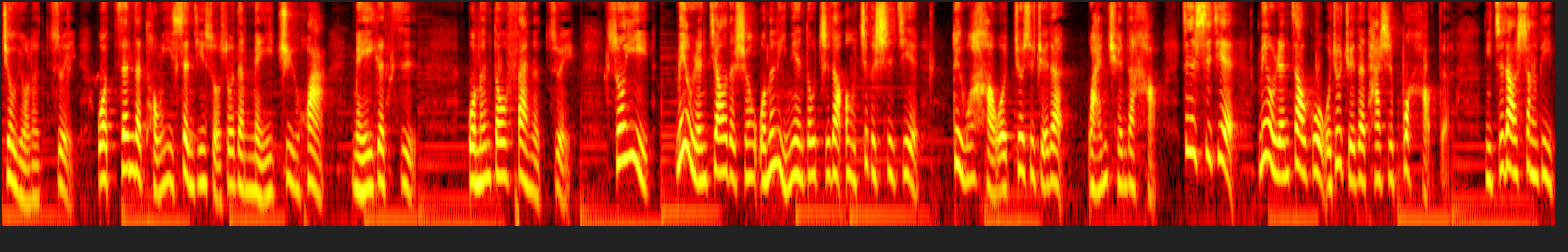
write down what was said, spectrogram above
就有了罪。”我真的同意圣经所说的每一句话。每一个字，我们都犯了罪，所以没有人教的时候，我们里面都知道哦，这个世界对我好，我就是觉得完全的好；这个世界没有人照顾，我就觉得它是不好的。你知道，上帝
